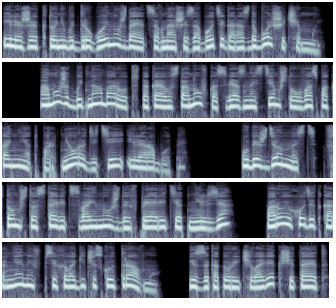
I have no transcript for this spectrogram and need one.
или же кто-нибудь другой нуждается в нашей заботе гораздо больше, чем мы. А может быть, наоборот, такая установка связана с тем, что у вас пока нет партнера, детей или работы. Убежденность в том, что ставить свои нужды в приоритет нельзя, порой уходит корнями в психологическую травму, из-за которой человек считает,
